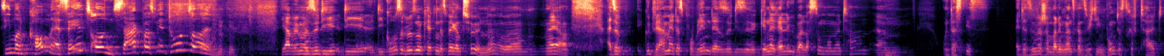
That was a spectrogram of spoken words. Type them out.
Simon, komm, erzähl's uns, sag, was wir tun sollen. Ja, wenn wir so die, die, die große Lösung hätten, das wäre ganz schön, ne? Aber naja. Also gut, wir haben ja das Problem der so diese generelle Überlastung momentan. Ähm, und das ist da sind wir schon bei einem ganz, ganz wichtigen Punkt. Das trifft halt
